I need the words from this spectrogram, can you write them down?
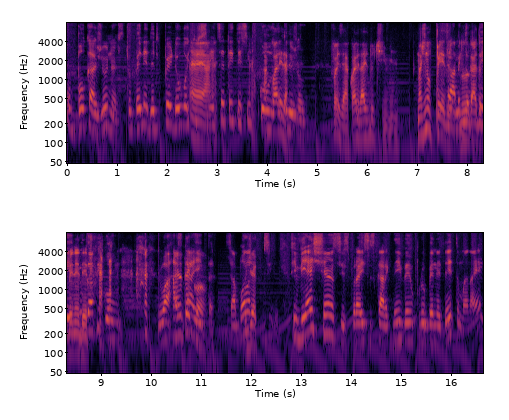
O Boca Juniors, que o Benedetto perdeu 875 É, a gols qualidade. naquele jogo. Pois é, a qualidade do time, né? Imagina o Pedro no lugar do Benedetto. E o Gabigol. e o. Arrascaeta. Se a bola. Podia- Se, se vier chances pra esses caras que nem veio pro Benedetto, mano, aí é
